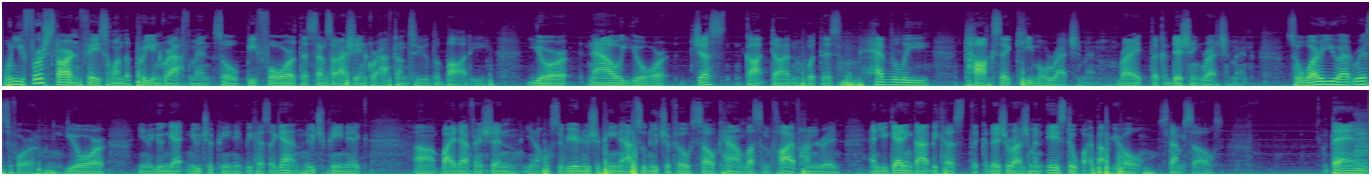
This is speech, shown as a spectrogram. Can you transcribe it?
when you first start in phase one, the pre-engraftment, so before the stem cell actually engraft onto the body, you're now you're just got done with this heavily toxic chemo regimen, right? The conditioning regimen. So what are you at risk for? You're, you know, you can get neutropenic because again, neutropenic uh, by definition, you know, severe neutropenia, absolute neutrophil cell count less than 500, and you're getting that because the condition regimen is to wipe out your whole stem cells, then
